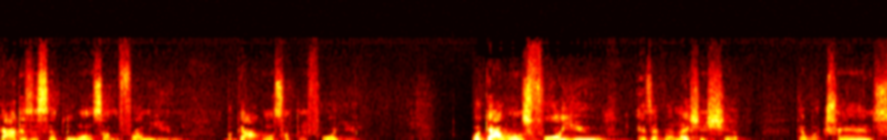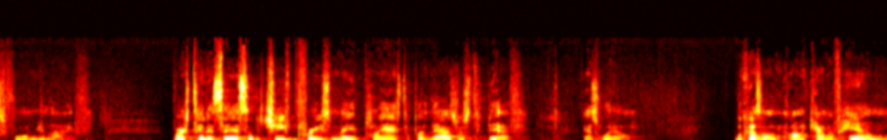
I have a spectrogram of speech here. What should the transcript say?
God doesn't simply want something from you, but God wants something for you. What God wants for you is a relationship that will transform your life. Verse 10 it says So the chief priests made plans to put Lazarus to death as well because on, on account of him,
